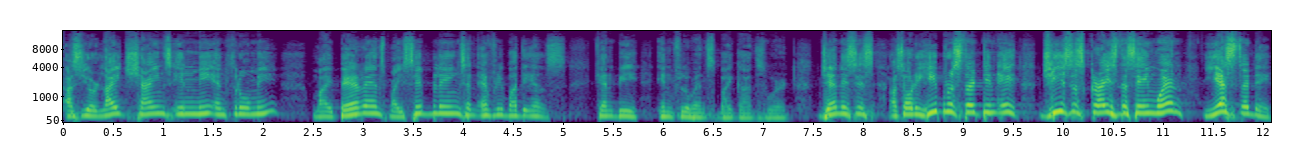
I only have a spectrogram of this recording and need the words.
as your light shines in me and through me, my parents, my siblings, and everybody else can be influenced by God's word. Genesis, uh, sorry, Hebrews 13:8. Jesus Christ the same when? Yesterday,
